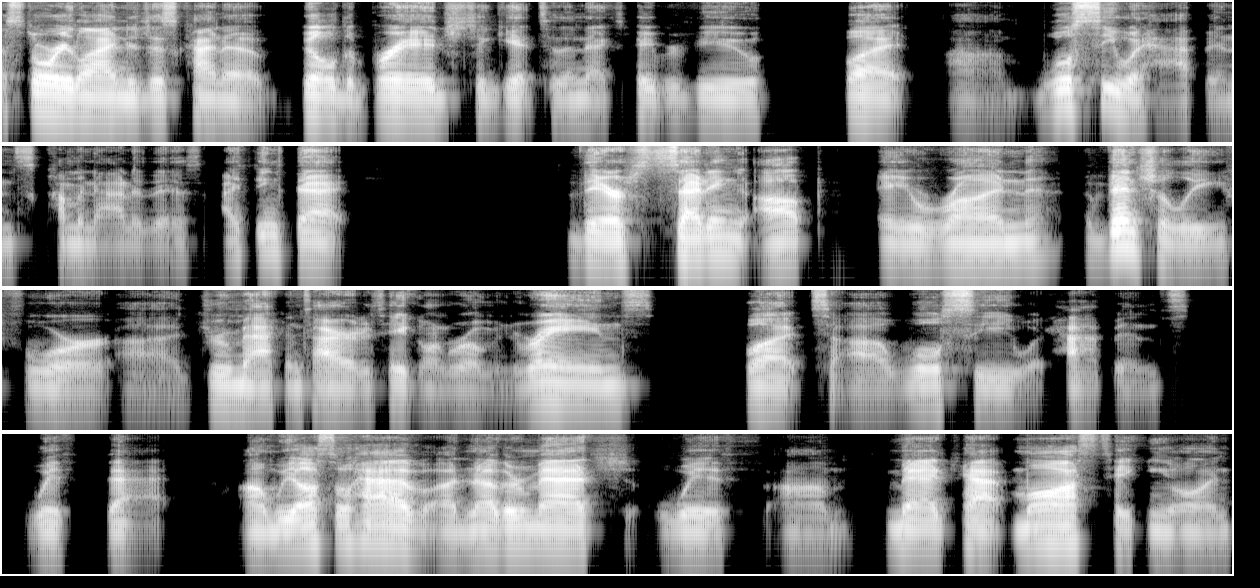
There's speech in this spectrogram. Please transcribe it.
a storyline to just kind of build a bridge to get to the next pay-per-view, but um, we'll see what happens coming out of this. I think that they're setting up a run eventually for uh, Drew McIntyre to take on Roman Reigns, but uh, we'll see what happens with that. Um, we also have another match with um, Madcap Moss taking on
